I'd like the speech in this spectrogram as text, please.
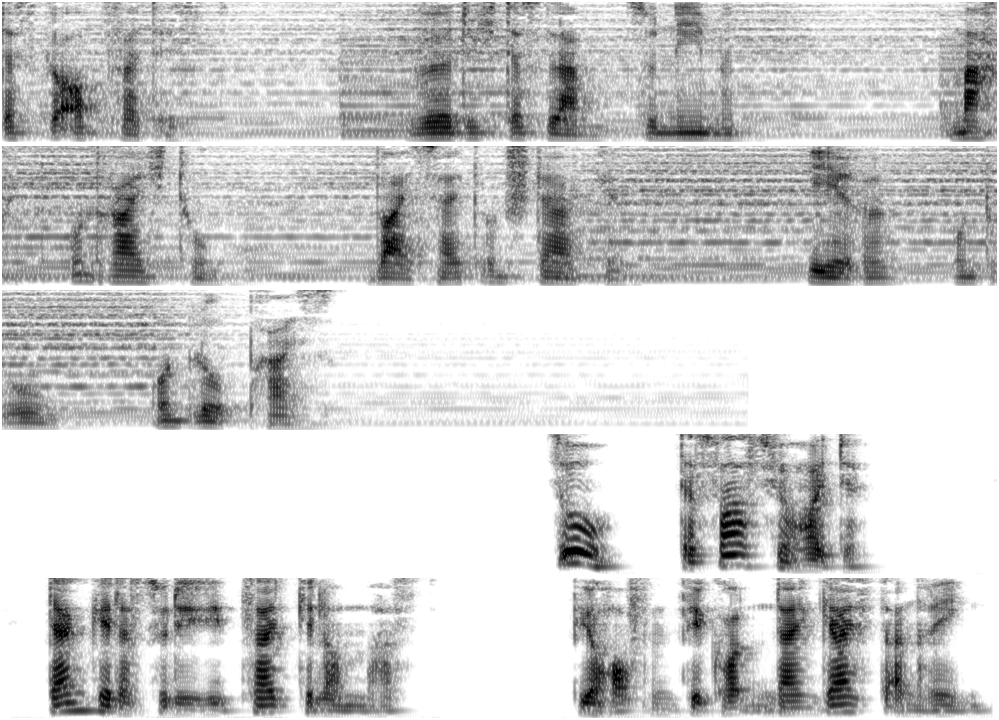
das geopfert ist, würdig das Lamm zu nehmen, Macht und Reichtum, Weisheit und Stärke, Ehre und Ruhm und Lobpreis. So, das war's für heute. Danke, dass du dir die Zeit genommen hast. Wir hoffen, wir konnten deinen Geist anregen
